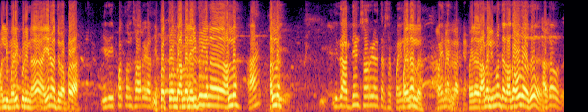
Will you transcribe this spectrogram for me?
ಮಲ್ಲಿ ಮರಿಕುರಿನ? ಏನ್ ಹೇಳ್ತೀವಿ ವ್ಯಾಪಾರ? ಇದು ಇಪ್ಪತ್ತೊಂದ್ ಸಾವಿರ ಹೇಳ್ತಾರೆ. ಇಪ್ಪತ್ತೊಂದು ಆಮೇಲೆ ಇದು ಏನು ಅಲ್ಲ ಅಲ್ಲ ಇದು ಹದಿನೆಂಟು ಸಾವಿರ ಹೇಳ್ತಾರೆ ಸರ್ ಫೈನಲ್ ಫೈನಲ್ ಫೈನಲ್ ಆಮೇಲೆ ಇನ್ನೊಂದು? ಅದು ಹೌದು ಅದು? ಅದೌದು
